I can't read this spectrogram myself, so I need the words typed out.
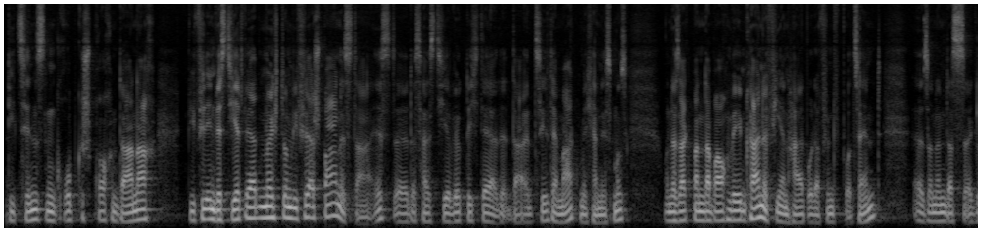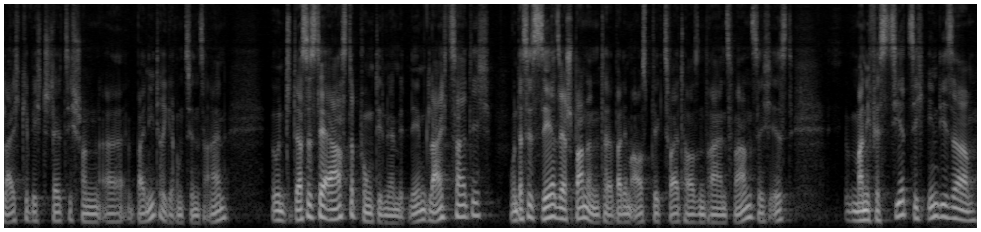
die Zinsen grob gesprochen danach, wie viel investiert werden möchte und wie viel Ersparnis da ist. Äh, das heißt hier wirklich, der, da zählt der Marktmechanismus. Und da sagt man, da brauchen wir eben keine viereinhalb oder fünf Prozent, äh, sondern das äh, Gleichgewicht stellt sich schon bei niedrigerem Zins ein. Und das ist der erste Punkt, den wir mitnehmen. Gleichzeitig, und das ist sehr, sehr spannend bei dem Ausblick 2023, ist, manifestiert sich in dieser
